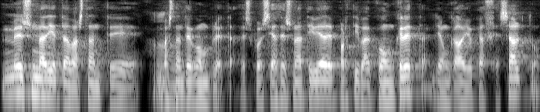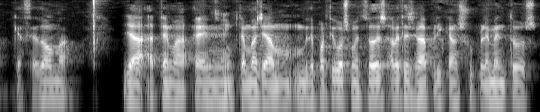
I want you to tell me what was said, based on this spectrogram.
es una dieta bastante, uh -huh. bastante completa. Después, si haces una actividad deportiva concreta, ya un caballo que hace salto, que hace doma, ya a tema, en sí. temas ya deportivos, entonces a veces se le aplican suplementos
